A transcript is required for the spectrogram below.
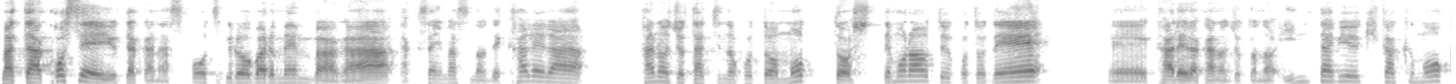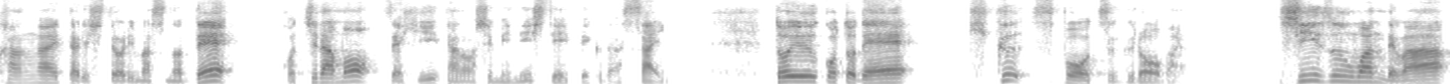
また、個性豊かなスポーツグローバルメンバーがたくさんいますので、彼ら、彼女たちのことをもっと知ってもらおうということで、えー彼ら、彼女とのインタビュー企画も考えたりしておりますので、こちらもぜひ楽しみにしていてください。ということで、聞くスポーツグローバル。シーズン1では、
